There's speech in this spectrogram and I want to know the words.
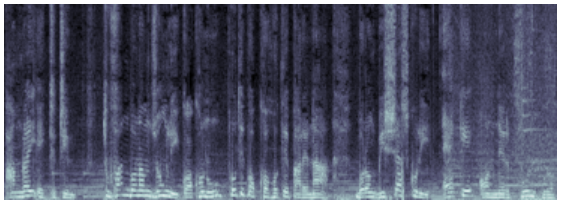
আমরাই একটি টিম। তুফান বনাম জঙ্গলি কখনো প্রতিপক্ষ হতে পারে না, বরং বিশ্বাস করি একে অন্যের পরিপূরক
